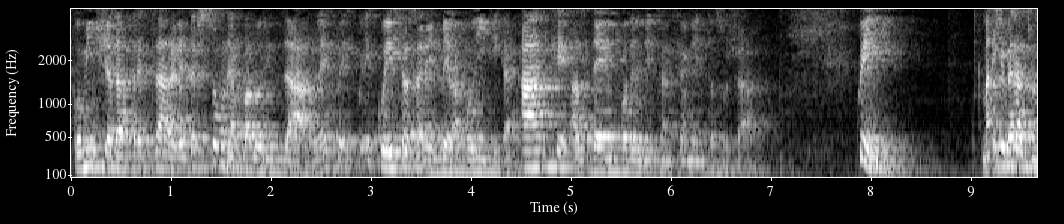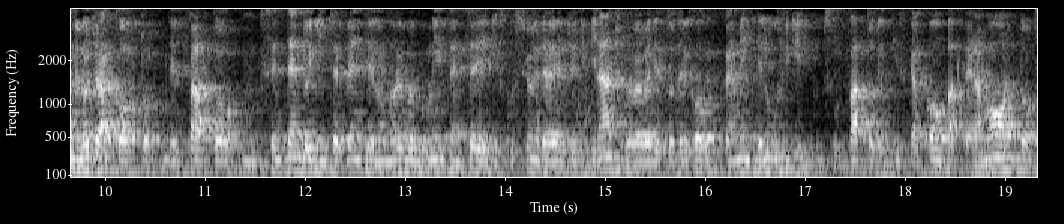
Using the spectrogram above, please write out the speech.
cominci ad apprezzare le persone, a valorizzarle e questa sarebbe la politica, anche al tempo del distanziamento sociale. Quindi ma io peraltro me l'ho già accorto del fatto, sentendo gli interventi dell'onorevole Brunetta in sede di discussione della legge di bilancio, dove aveva detto delle cose estremamente lucidi sul fatto che il fiscal compact era morto,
